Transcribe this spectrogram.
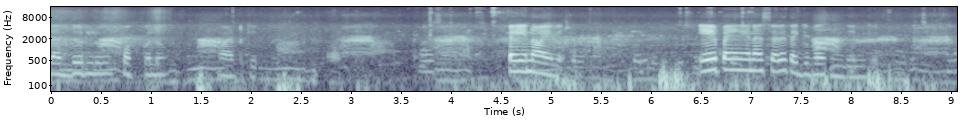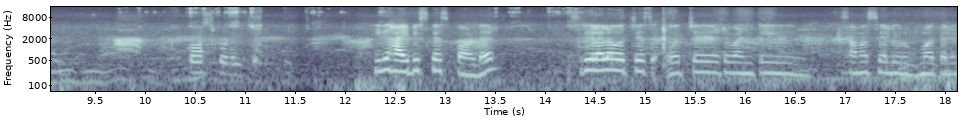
దద్దుర్లు పొక్కులు వాటికి. పెయిన్ ఆయిల్. ఏ పెయిన్ అయినా సరే తగ్గిపోతుంది దీనికి. కాస్ట్ కూడా? ఇది హైబిస్కస్ పౌడర్. స్త్రీలలో వచ్చే వచ్చేటువంటి సమస్యలు రుగ్మతలు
